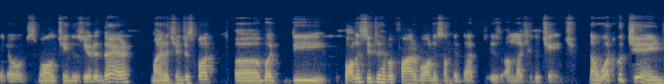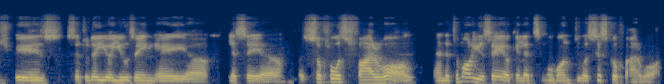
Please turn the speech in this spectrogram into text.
you know, small changes here and there, minor changes, but uh, but the policy to have a firewall is something that is unlikely to change. Now, what could change is so today you're using a uh, let's say a, a Sophos firewall, and tomorrow you say, okay, let's move on to a Cisco firewall,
